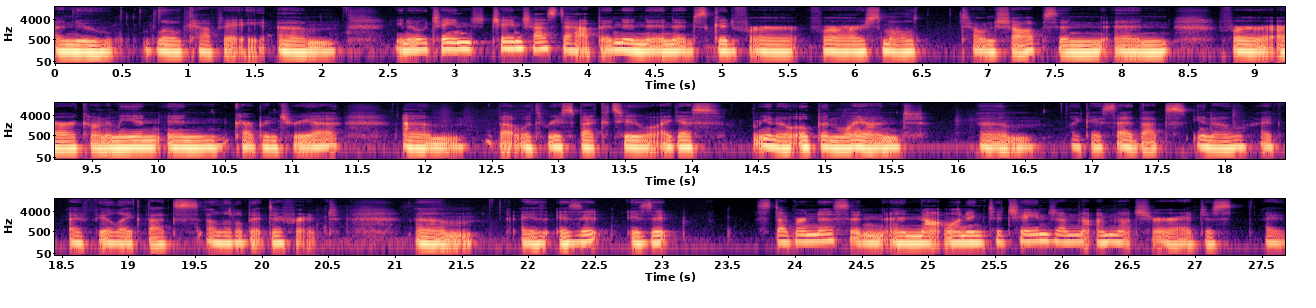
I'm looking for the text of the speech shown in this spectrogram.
a new little cafe. Um, you know, change change has to happen, and, and it's good for for our small town shops and and for our economy in in Carpinteria. Um, but with respect to, I guess, you know, open land, um, like I said, that's you know, I I feel like that's a little bit different. Um, is, is it is it stubbornness and, and not wanting to change? I'm not I'm not sure. I just I,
